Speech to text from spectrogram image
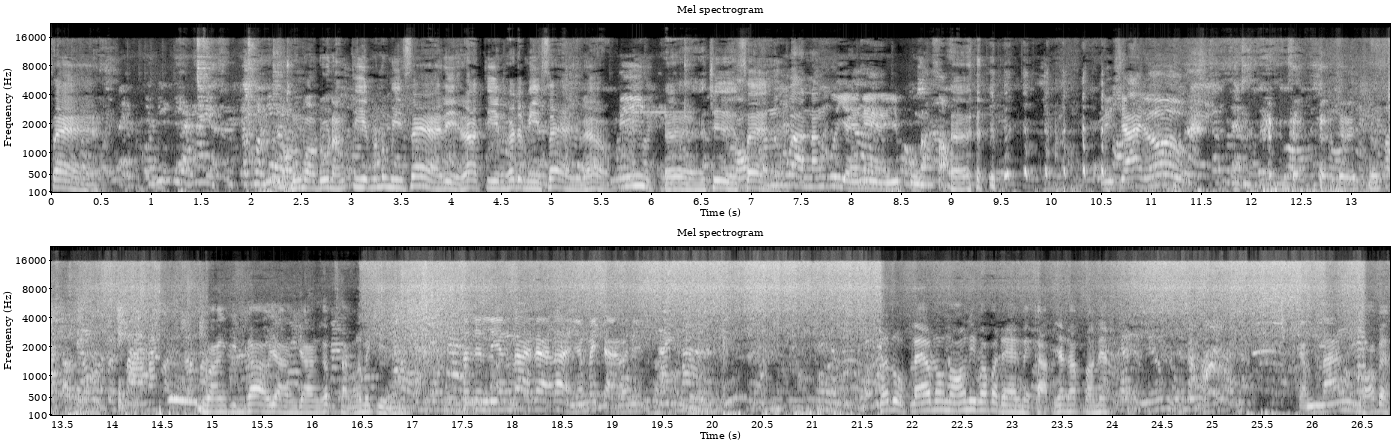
แส้มึงบอกดูหนังจีนมันต้องมีแส้ดิถ้าจีนเขาจะมีแส้อยู่แล้ว มีเออ ชื่อเขาแส้ก็นึกว่านังผู้ใหญ่เนี่ยญี่ปุ่น เออไม่ใช่เด้อ วางกินข้าวอย่างอย่างครับสั่งแล้วไม่กิน ถ้าจะเลี้ยงได้ได้ได้ยังไม่จ่ายวันนี้สรุปแล้วน้องๆที่พระประแดงเนี่ยกลับยังครับตอนเนี้ยกำลังขอแบบ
